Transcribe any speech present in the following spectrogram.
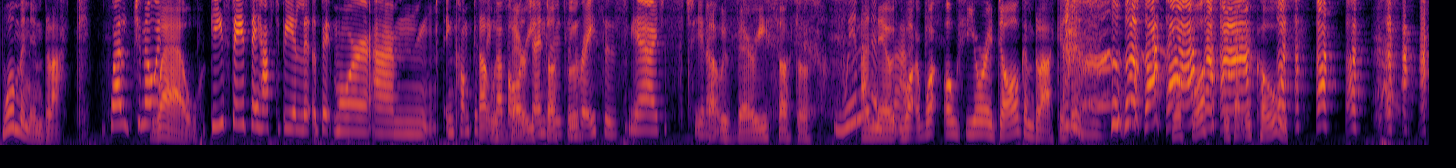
woman in black. Well, do you know, it- these days they have to be a little bit more um, encompassing of all genders subtle. and races. Yeah, I just, you know. That was very subtle. Women and now, black. what? What? Oh, so you're a dog in black, is it? woof woof. Is that your code?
